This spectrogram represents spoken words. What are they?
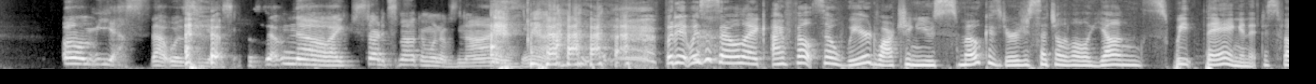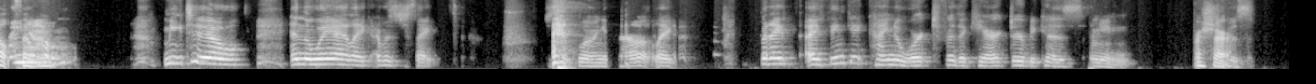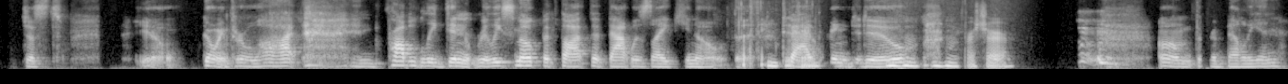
Um, yes, that was yes. no, I started smoking when I was nine. Yeah. but it was so like I felt so weird watching you smoke because you're just such a little young, sweet thing, and it just felt I so weird. Me too. And the way I like, I was just like, just like blowing it out, like. But I, I think it kind of worked for the character because I mean, for she sure. was just, you know, going through a lot and probably didn't really smoke, but thought that that was like, you know, the Thing bad do. thing to do. Mhm, mhm, for sure. um, the rebellion.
